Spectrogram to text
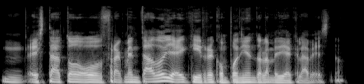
mm, está todo fragmentado y hay que ir recomponiendo a la medida que la ves, ¿no?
